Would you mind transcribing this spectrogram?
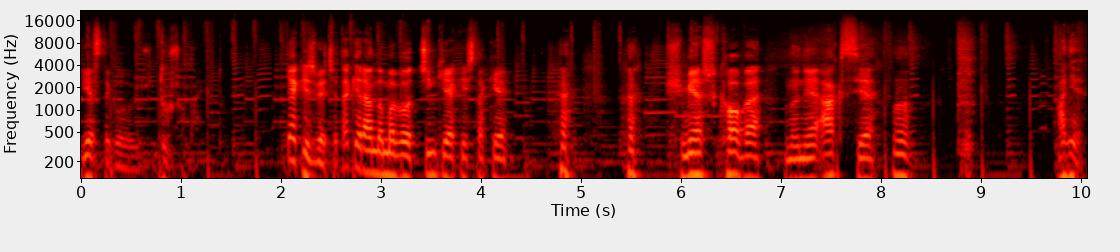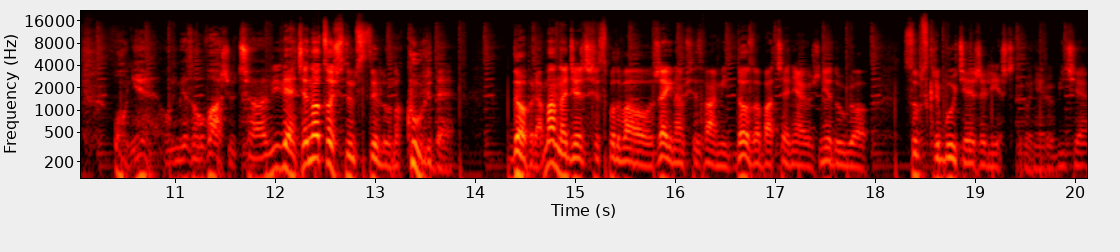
jest tego już dużo na YouTube. Jakieś wiecie, takie randomowe odcinki, jakieś takie śmieszkowe, no nie, akcje. A nie, o nie, on mnie zauważył, trzeba, wiecie, no coś w tym stylu, no kurde. Dobra, mam nadzieję, że się spodobało, żegnam się z wami, do zobaczenia już niedługo. Subskrybujcie, jeżeli jeszcze tego nie robicie.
